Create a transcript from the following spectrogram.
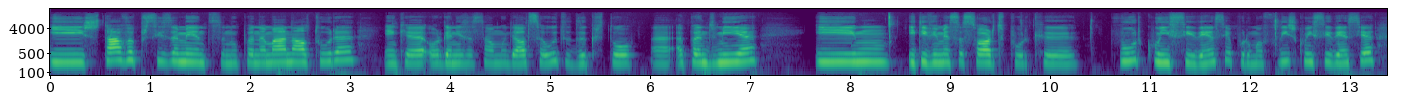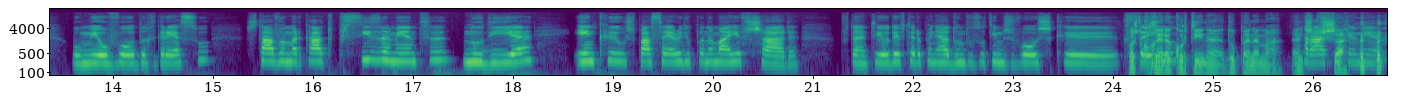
e estava precisamente no Panamá na altura em que a Organização Mundial de Saúde decretou uh, a pandemia e, e, tive imensa sorte porque, por coincidência, por uma feliz coincidência, o meu voo de regresso estava marcado precisamente no dia em que o espaço aéreo do Panamá ia fechar. Portanto, eu devo ter apanhado um dos últimos voos que. que Foste correr a cortina do Panamá antes de fechar. Praticamente.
